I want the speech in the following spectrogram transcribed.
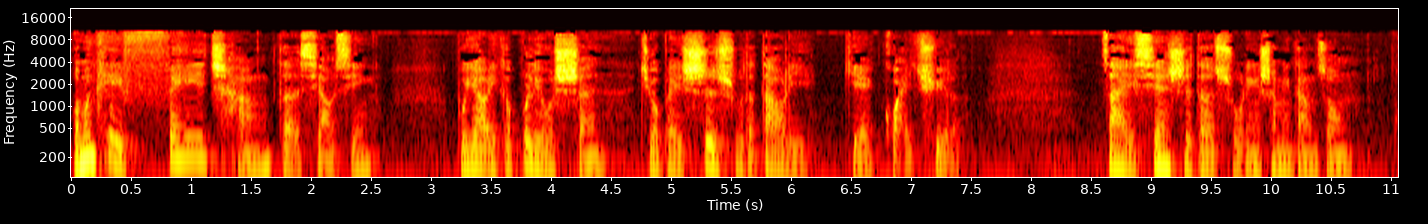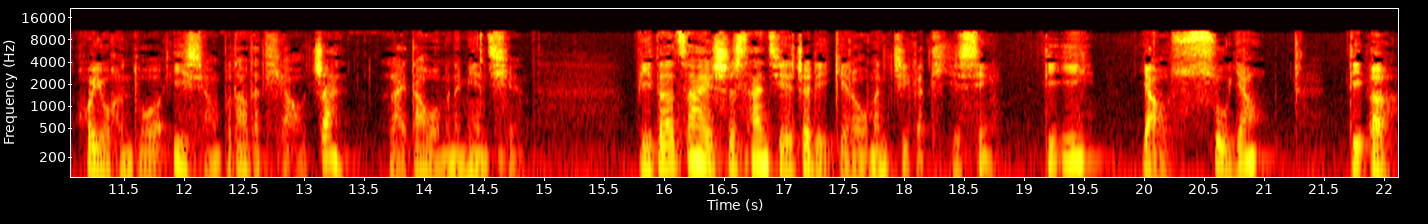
我们可以非常的小心，不要一个不留神就被世俗的道理给拐去了。在现实的属灵生命当中，会有很多意想不到的挑战来到我们的面前。彼得在十三节这里给了我们几个提醒：第一，要束腰；第二，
